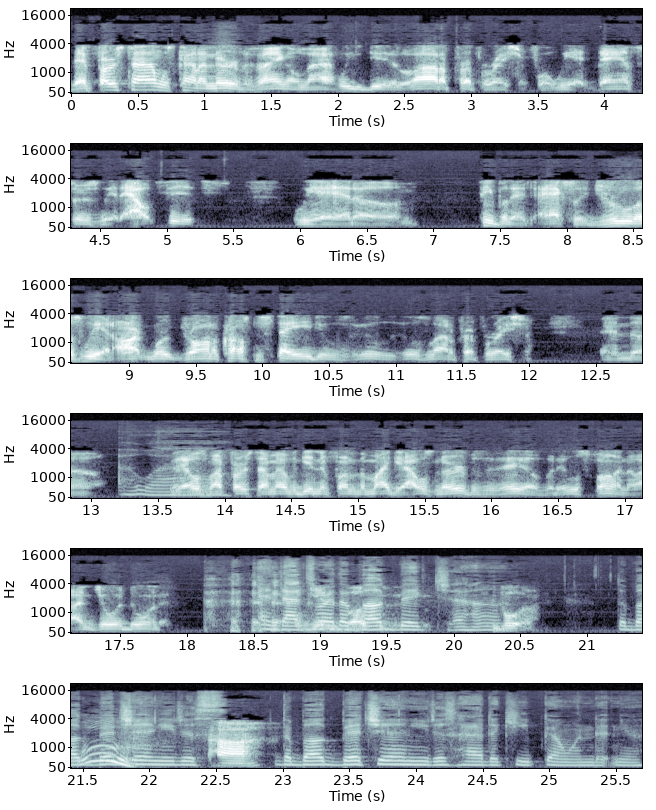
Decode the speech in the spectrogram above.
that first time was kind of nervous. I ain't gonna lie. We did a lot of preparation for it. We had dancers, we had outfits, we had um, people that actually drew us. We had artwork drawn across the stage. It was it was, it was a lot of preparation. And uh, oh wow. that was my first time ever getting in front of the mic. I was nervous as hell, but it was fun. I enjoyed doing it. and that's where the bug bitch. Boy, the bug Woo. bitching. You just uh, the bug bitching. You just had to keep going, didn't you?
